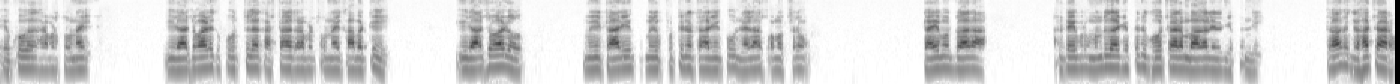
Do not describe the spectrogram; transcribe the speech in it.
ఎక్కువగా కనబడుతున్నాయి ఈ రాశి వాళ్ళకి పూర్తిగా కష్టాలు కనబడుతున్నాయి కాబట్టి ఈ రాశి వాళ్ళు మీ తారీఖు మీరు పుట్టిన తారీఖు నెల సంవత్సరం టైం ద్వారా అంటే ఇప్పుడు ముందుగా చెప్పింది గోచారం బాగాలేదని చెప్పింది. తర్వాత గ్రహచారం.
